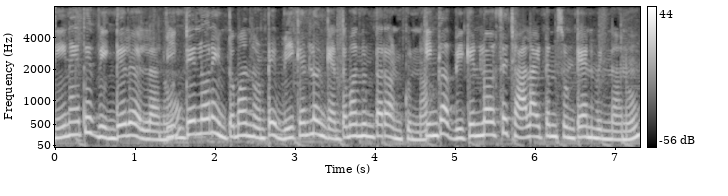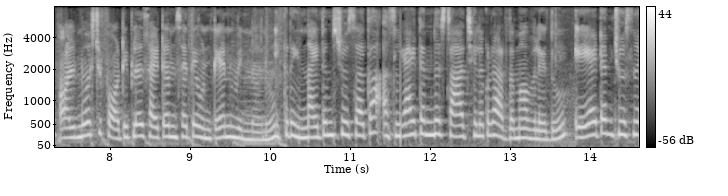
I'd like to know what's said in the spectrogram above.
నేనైతే వీక్ డే లో వెళ్ళాను. వీక్ డే లోనే ఇంతమంది ఉంటే వీకెండ్లో ఇంకెంత మంది ఉంటారో అనుకున్నా. ఇంకా వీకెండ్లో వస్తే చాలా ఐటమ్స్ ఉంటాయని విన్నాను. ఆల్మోస్ట్ ఫార్టీ ప్లస్ ఐటమ్స్ అయితే ఉంటాయని విన్నాను. ఇక్కడ ఇన్ని ఐటమ్స్ చూసాక అసలు ఏ ఐటమ్తో స్టార్ట్ చేయాలో కూడా అర్థం అవ్వలేదు. ఏ ఐటమ్ చూసినా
